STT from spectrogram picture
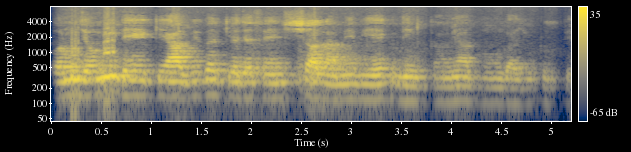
اور مجھے امید ہے کہ آپ ویور کی وجہ سے انشاءاللہ میں بھی ایک دن کامیاب ہوں گا یوٹیوب پہ۔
